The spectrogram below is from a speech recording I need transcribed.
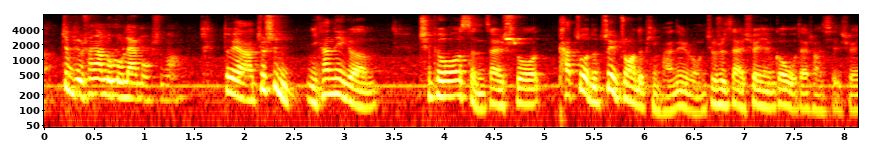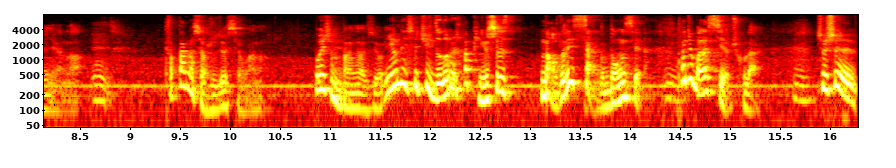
的。就比如说像 Lululemon 是吗？对啊，就是你你看那个 Chip Wilson 在说，他做的最重要的品牌内容就是在宣言购物袋上写宣言了。嗯，他半个小时就写完了。为什么半个小时？因为那些句子都是他平时脑子里想的东西，他就把它写出来。嗯，就是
